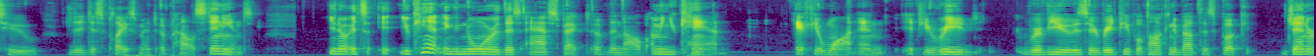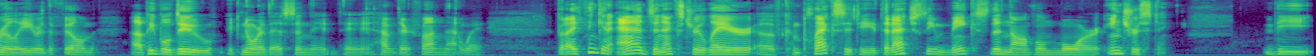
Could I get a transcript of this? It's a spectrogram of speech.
to the displacement of Palestinians. You know, it's it, you can't ignore this aspect of the novel. I mean, you can, if you want, and if you read reviews or read people talking about this book generally or the film, uh, people do ignore this and they, they have their fun that way but I think it adds an extra layer of complexity that actually makes the novel more interesting. The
